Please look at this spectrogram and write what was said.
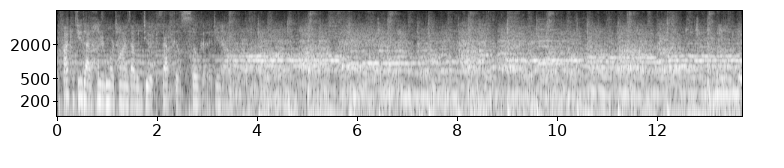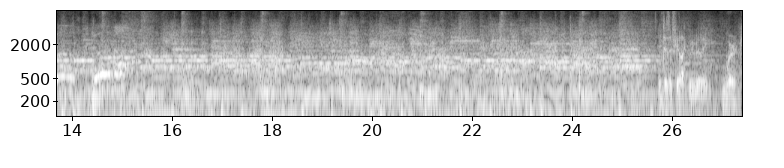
if I could do that a hundred more times, I would do it because that feels so good, you know. Feel like we really work,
